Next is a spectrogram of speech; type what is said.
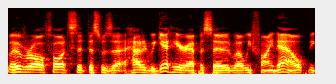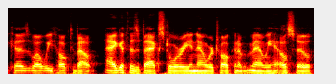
overall thoughts that this was a "How did we get here?" episode. Well, we find out because well, we talked about Agatha's backstory, and now we're talking about. Now we also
